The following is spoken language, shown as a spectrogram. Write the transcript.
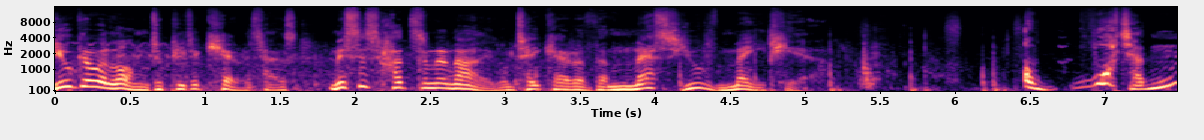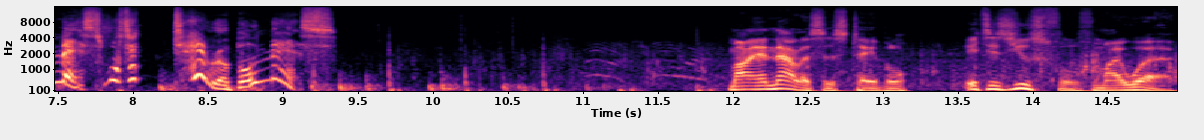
You go along to Peter Carey's house. Mrs. Hudson and I will take care of the mess you've made here. Oh, what a mess! What a terrible mess! My analysis table. It is useful for my work.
